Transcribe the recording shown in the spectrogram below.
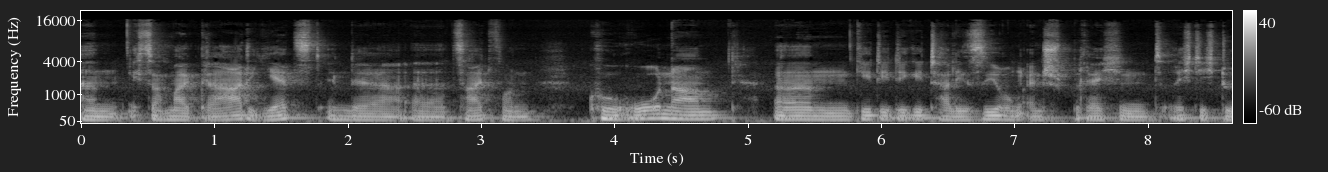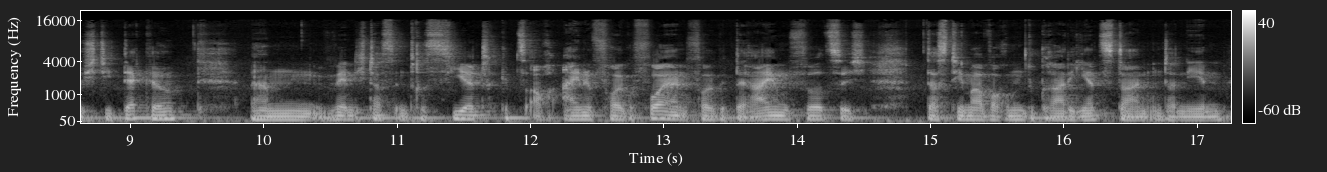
Ähm, ich sag mal, gerade jetzt in der äh, Zeit von Corona ähm, geht die Digitalisierung entsprechend richtig durch die Decke. Ähm, wenn dich das interessiert, gibt es auch eine Folge vorher, in Folge 43, das Thema, warum du gerade jetzt dein Unternehmen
